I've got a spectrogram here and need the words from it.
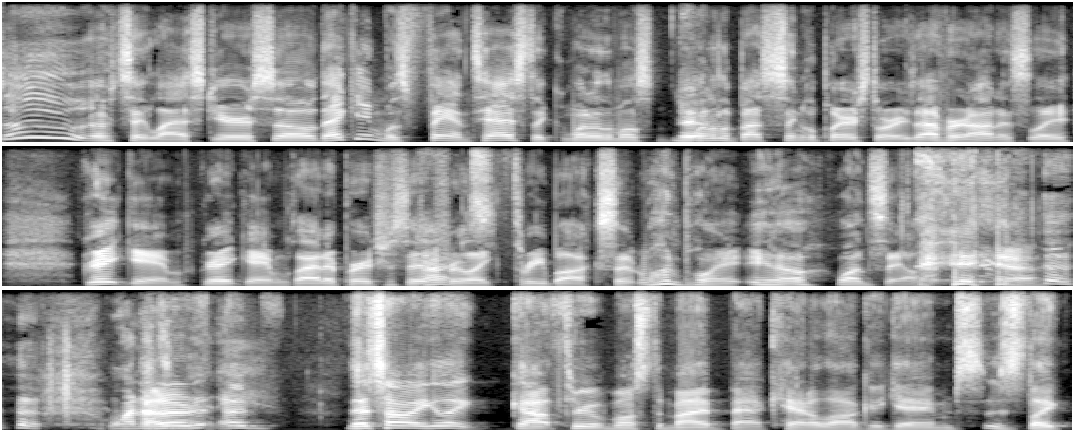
oh, I would say last year or so. That game was fantastic. One of the most yeah. one of the best single player stories ever. Honestly, great game, great game. Glad I purchased it nice. for like three bucks at one point. You know, one sale. yeah, one of them that's how I like got through most of my back catalog of games. Is like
